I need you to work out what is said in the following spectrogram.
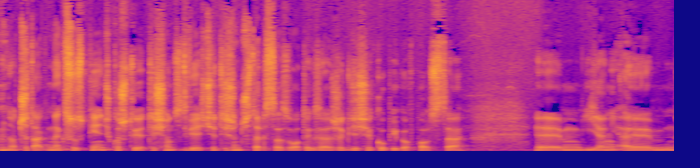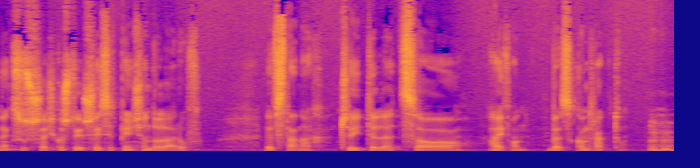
Znaczy tak, Nexus 5 kosztuje 1200-1400 zł, zależy gdzie się kupi go w Polsce. Ja Nexus 6 kosztuje 650 dolarów w Stanach, czyli tyle co iPhone bez kontraktu. Mhm.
